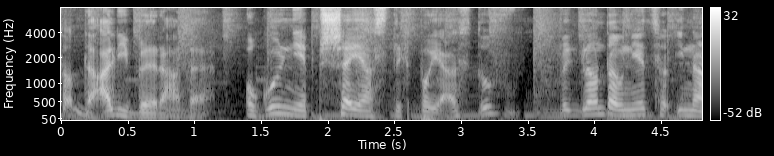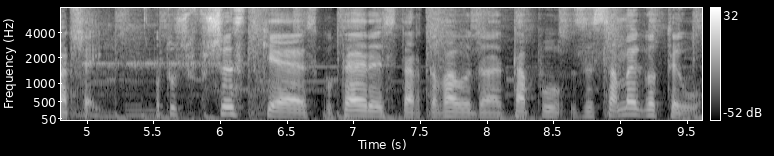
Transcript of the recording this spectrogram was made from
to daliby radę. Ogólnie przejazd tych pojazdów wyglądał nieco inaczej. Otóż wszystkie skutery startowały do etapu ze samego tyłu.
